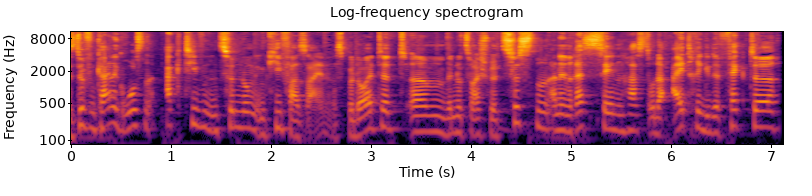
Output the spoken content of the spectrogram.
es dürfen keine großen aktiven Entzündungen im Kiefer sein. Das bedeutet, ähm, wenn du zum Beispiel Zysten an den Restzähnen hast oder eitrige Defekte,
